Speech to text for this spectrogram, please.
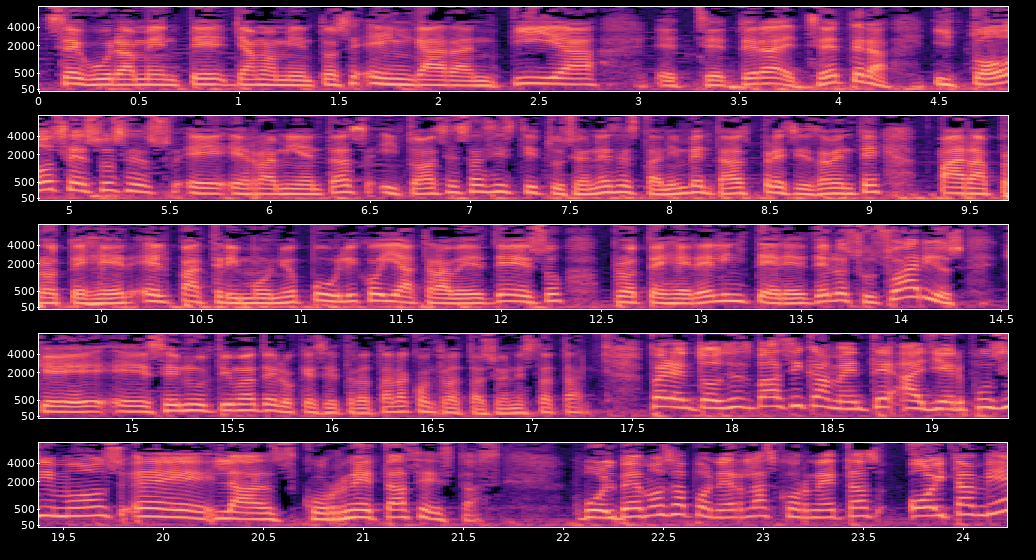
seguramente llamamientos en garantía, etcétera, etcétera. Y todas esas eh, herramientas y todas esas instituciones están inventadas precisamente para proteger el patrimonio público y a través través de eso proteger el interés de los usuarios, que es en últimas de lo que se trata la contratación estatal. Pero entonces, básicamente, ayer pusimos eh, las cornetas estas. ¿Volvemos a poner las cornetas hoy también?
